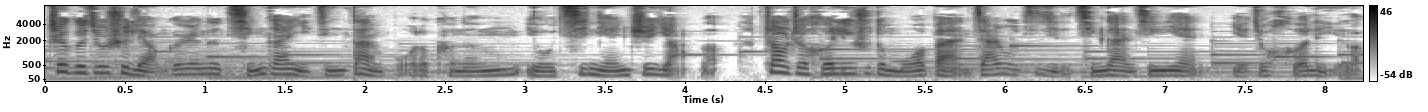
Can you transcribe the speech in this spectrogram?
这个就是两个人的情感已经淡薄了，可能有七年之痒了，照着《和离书》的模板加入自己的情感经验，也就和离了。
